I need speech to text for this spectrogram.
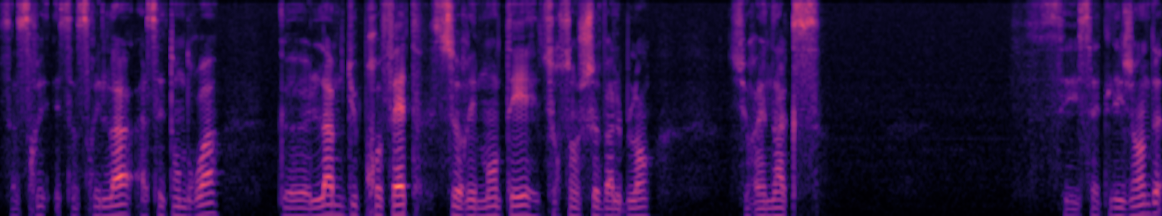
Ça serait, ça serait là, à cet endroit, que l'âme du prophète serait montée sur son cheval blanc, sur un axe. C'est cette légende.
